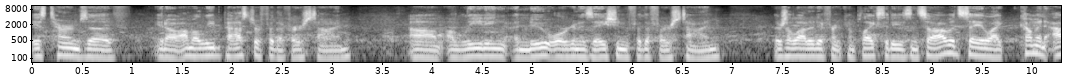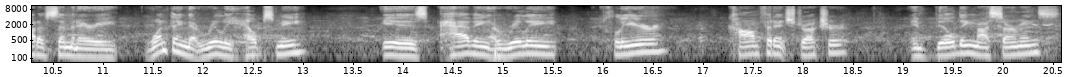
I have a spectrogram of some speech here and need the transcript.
in terms of you know, I'm a lead pastor for the first time. Um, I'm leading a new organization for the first time. There's a lot of different complexities, and so I would say like coming out of seminary, one thing that really helps me is having a really clear, confident structure in building my sermons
